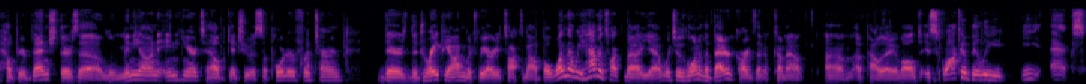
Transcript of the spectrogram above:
help your bench. There's a Lumineon in here to help get you a supporter for turn. There's the Drapion, which we already talked about, but one that we haven't talked about yet, which is one of the better cards that have come out um, of Paldea Evolved, is Squawkabilly EX.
